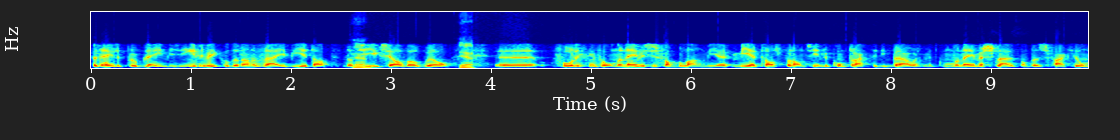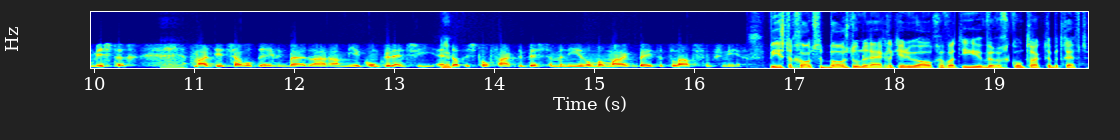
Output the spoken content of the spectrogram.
het hele probleem is ingewikkelder dan een vrije biertap. Dat Ja. zie ik zelf ook wel. Ja. Voorlichting voor ondernemers is van belang. Meer, meer transparantie in de contracten die brouwers met ondernemers sluiten. Want dat is vaak heel mistig. Maar dit zou wel degelijk bijdragen aan meer concurrentie. En Ja. dat is toch vaak de beste manier om een markt beter te laten functioneren. Wie is de grootste boosdoener eigenlijk in uw ogen... wat die wurgcontracten betreft?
